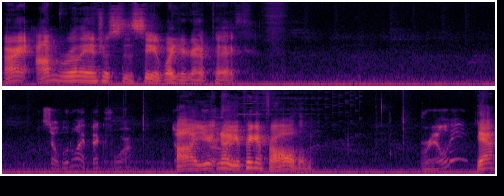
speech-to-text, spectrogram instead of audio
All right, I'm really interested to see what you're gonna pick. So who do I pick for? Uh, you no, you're picking for all of them. Really? Yeah.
